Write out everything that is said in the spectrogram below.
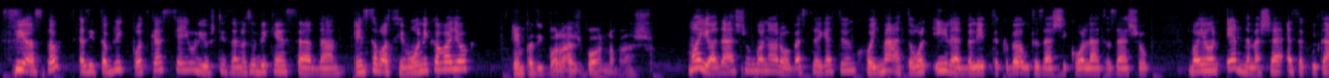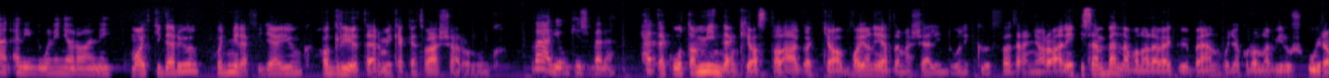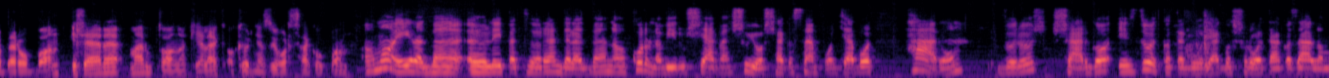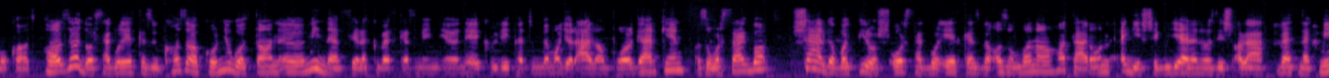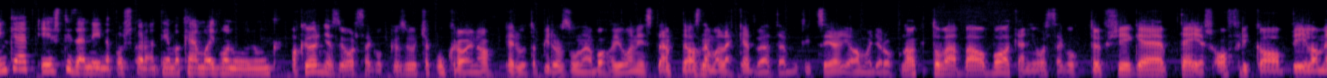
Sziasztok! Ez itt a Blik podcastja július 15-én szerdán. Én Szabadfi Mónika vagyok. Én pedig Balázs Barnabás. Mai adásunkban arról beszélgetünk, hogy mától életbe léptek a beutazási korlátozások. Vajon érdemese ezek után elindulni nyaralni? Majd kiderül, hogy mire figyeljünk, ha grill termékeket vásárolunk. Vágjunk is bele. Hetek óta mindenki azt találgatja, vajon érdemes elindulni külföldre nyaralni, hiszen benne van a levegőben, hogy a koronavírus újra berobban, és erre már utalnak jelek a környező országokban. A ma életben lépett rendeletben a koronavírus járvány súlyossága szempontjából három vörös, sárga és zöld kategóriákba sorolták az államokat. Ha a zöld országból érkezünk haza, akkor nyugodtan mindenféle következmény nélkül léphetünk be magyar állampolgárként az országba, Sárga vagy piros országból érkezve azonban a határon egészségügyi ellenőrzés alá vetnek minket, és 14 napos karanténba kell majd vonulnunk. A környező országok közül csak Ukrajna került a piros zónába, ha jól néztem, de az nem a legkedveltebb úti célja a magyaroknak. Továbbá a balkáni országok többsége, teljes Afrika, Dél-Amerika,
